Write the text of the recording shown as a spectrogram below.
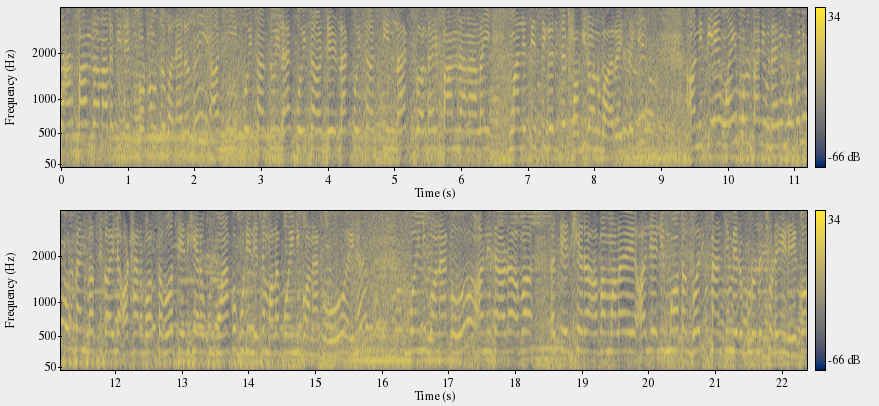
चार पाँचजनालाई विदेश पठाउँछु भनेर चाहिँ अनि कोहीसँग दुई लाख कोहीसँग डेढ लाख कोहीसँग तिन लाख गर्दाखेरि पाँचजनालाई उहाँले त्यसै गरी चाहिँ ठगिरहनु भयो रहेछ कि। अनि त्यहीँ उहीँ मूलपानी हुँदाखेरि म पनि मूलपानी बसेको अहिले अठार वर्ष भयो। त्यतिखेर उहाँको बुढीले चाहिँ मलाई बहिनी बनाएको हो होइन? बहिनी बनाएको हो अनि त्यहाँबाट अब त्यतिखेर अब मलाई अलिअलि म त गरिब मान्छे मेरो बुढोले छोडेर हिँडेको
